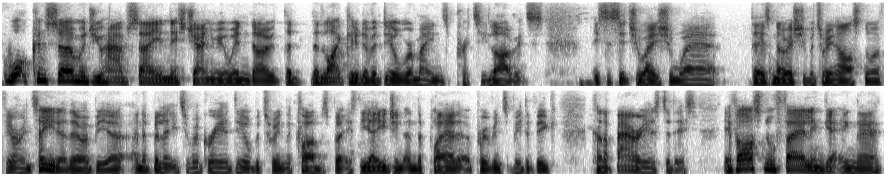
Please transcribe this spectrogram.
what concern would you have, say, in this January window? The the likelihood of a deal remains pretty low. It's it's a situation where there's no issue between Arsenal and Fiorentina. There would be a, an ability to agree a deal between the clubs, but it's the agent and the player that are proving to be the big kind of barriers to this. If Arsenal fail in getting their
